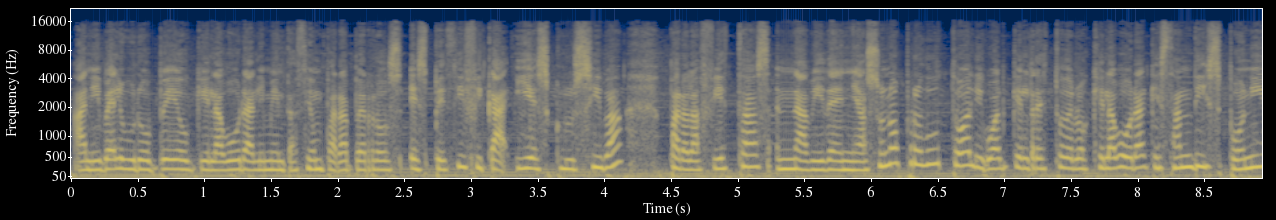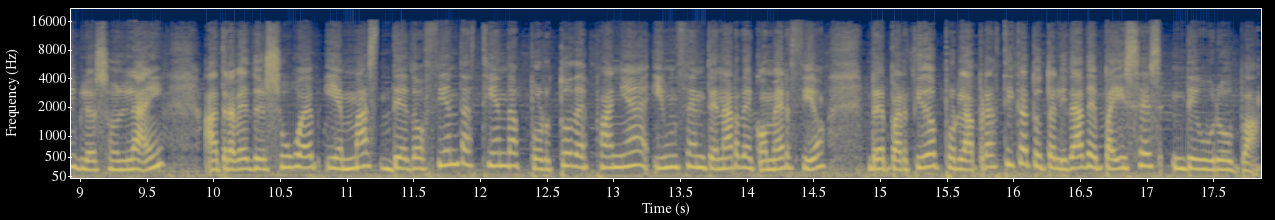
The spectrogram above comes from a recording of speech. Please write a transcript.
a nivel europeo que elabora alimentación para perros específica y exclusiva para las fiestas navideñas. Unos productos, al igual que el resto de los que elabora, que están disponibles online a través de su web y en más de 200 tiendas por toda España y un centenar de comercios repartidos por la práctica totalidad de países de Europa.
